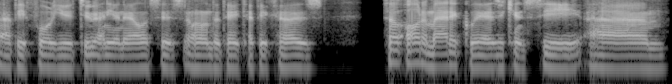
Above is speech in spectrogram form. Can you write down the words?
uh, before you do any analysis on the data because so automatically, as you can see, um,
